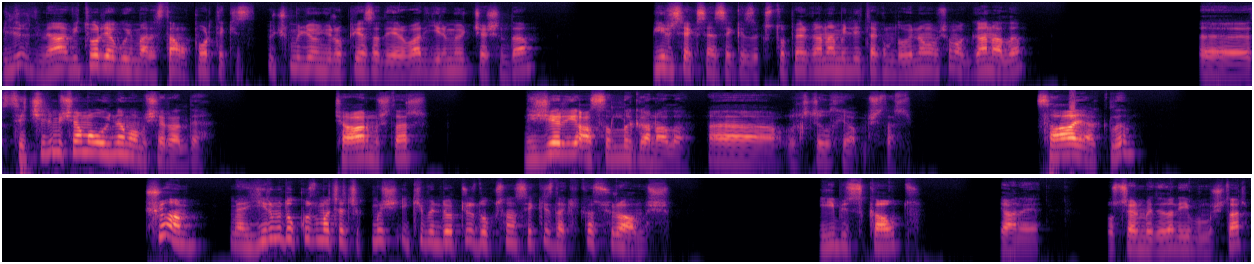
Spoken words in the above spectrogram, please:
bilirdim ya. Vitoria Guimarães tamam Portekiz. 3 milyon euro piyasa değeri var. 23 yaşında. 1.88'lik stoper. Gana milli takımda oynamamış ama Ganalı. Ee, seçilmiş ama oynamamış herhalde. Çağırmışlar. Nijerya asıllı Ganalı. Ha, ırkçılık yapmışlar. Sağ ayaklı. Şu an yani 29 maça çıkmış. 2498 dakika süre almış. İyi bir scout. Yani sosyal medyadan iyi bulmuşlar.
